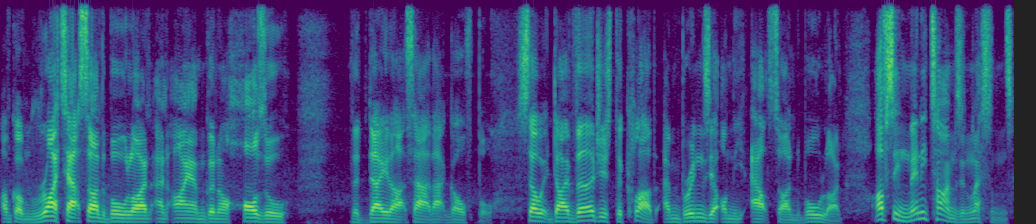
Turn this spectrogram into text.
I've gone right outside the ball line and I am going to hosel the daylights out of that golf ball. So it diverges the club and brings it on the outside of the ball line. I've seen many times in lessons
